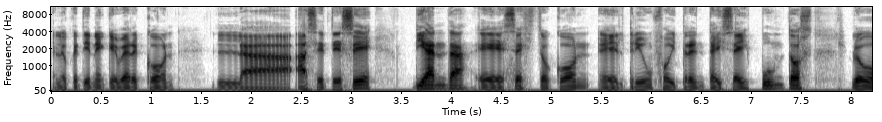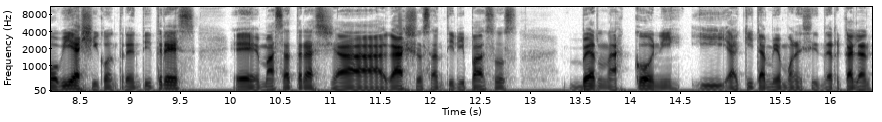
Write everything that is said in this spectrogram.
en lo que tiene que ver con la ACTC. Dianda, eh, sexto con el triunfo y 36 puntos. Luego Biaggi con 33. Eh, más atrás ya Gallo, Pasos, Bernasconi. Y aquí también bueno, se intercalan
